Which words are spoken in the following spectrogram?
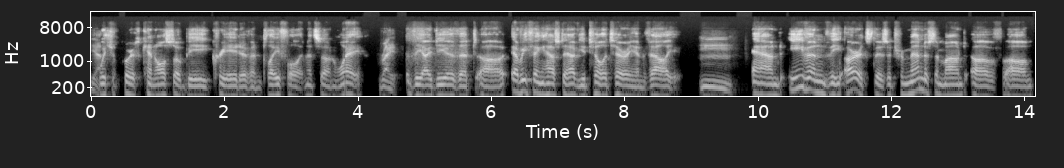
Yes. Which, of course, can also be creative and playful in its own way. Right. The idea that uh, everything has to have utilitarian value. Mm. And even the arts, there's a tremendous amount of um,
